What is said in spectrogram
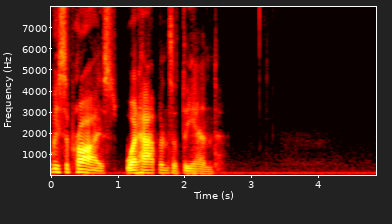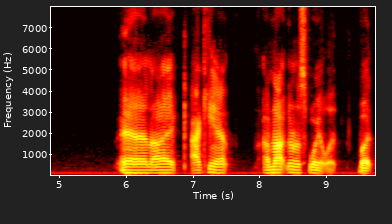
be surprised what happens at the end. and I I can't I'm not gonna spoil it, but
